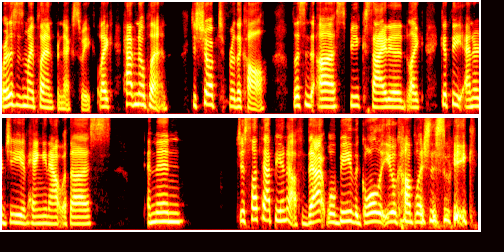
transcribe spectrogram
or this is my plan for next week. Like, have no plan. Just show up to, for the call. Listen to us, be excited, like get the energy of hanging out with us and then just let that be enough. That will be the goal that you accomplish this week.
